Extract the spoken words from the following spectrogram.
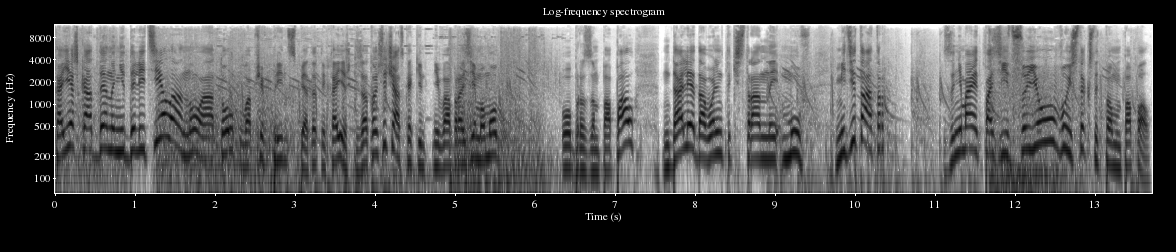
Хаешка от Дэна не долетела, ну а толку вообще, в принципе, от этой хаешки. Зато сейчас каким-то невообразимым об... образом попал. Далее довольно-таки странный мув. Медитатор занимает позицию. Выстрел, кстати, по-моему, попал.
